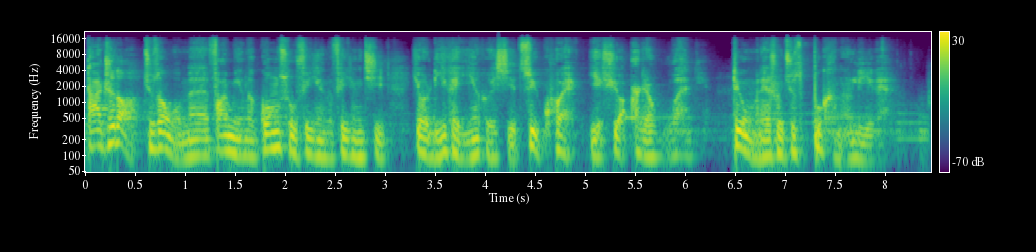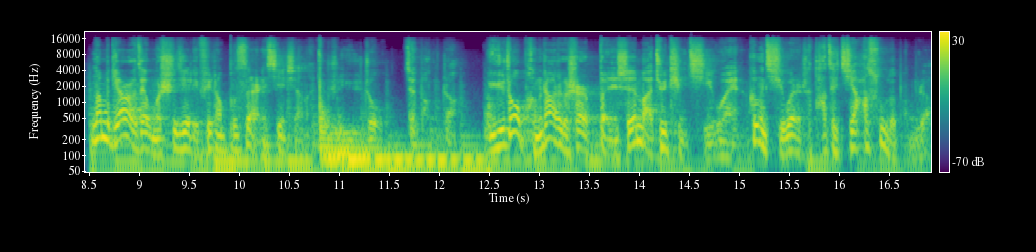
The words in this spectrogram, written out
大家知道，就算我们发明了光速飞行的飞行器，要离开银河系最快也需要二点五万年。对我们来说就是不可能离开。那么第二个，在我们世界里非常不自然的现象呢，就是宇宙在膨胀。宇宙膨胀这个事儿本身吧就挺奇怪的，更奇怪的是它在加速的膨胀，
